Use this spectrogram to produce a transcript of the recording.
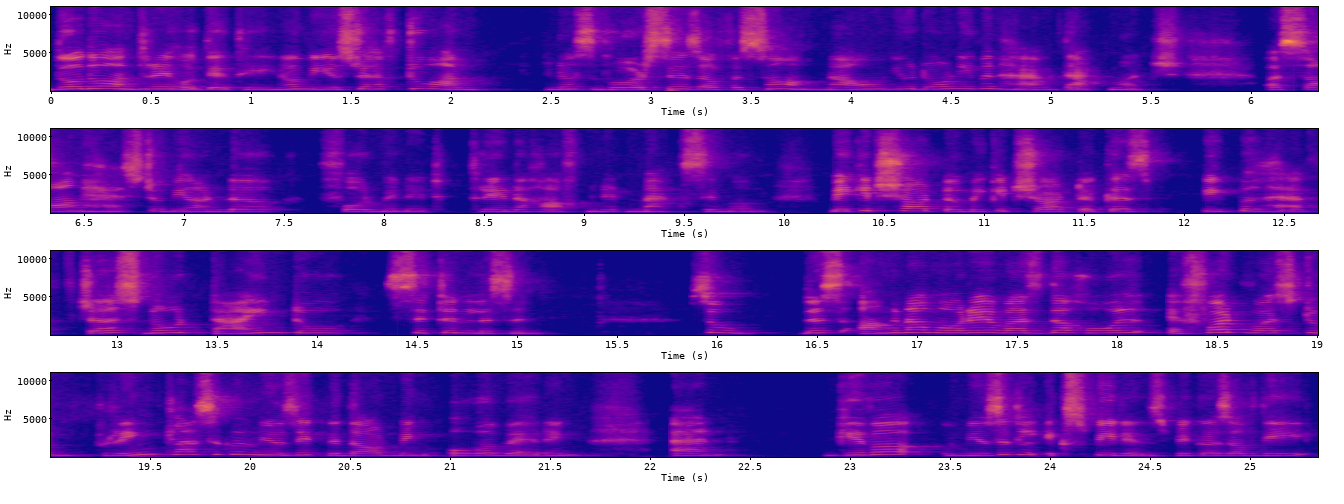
do do antre hote the you know we used to have two un- you know verses of a song. Now you don't even have that much. A song has to be under four minute three and a half minute maximum. Make it shorter make it shorter because people have just no time to sit and listen. So this angna more was the whole effort was to bring classical music without being overbearing and give a musical experience because of the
